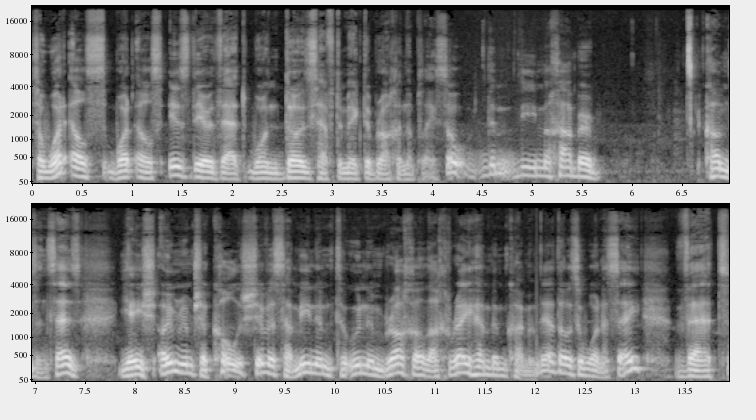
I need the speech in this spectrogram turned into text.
So what else? What else is there that one does have to make the bracha in the place? So the the mechaber comes and says, Yesh shekol shivas haminim bracha lachreihem b'mkaimim. There are those who want to say that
